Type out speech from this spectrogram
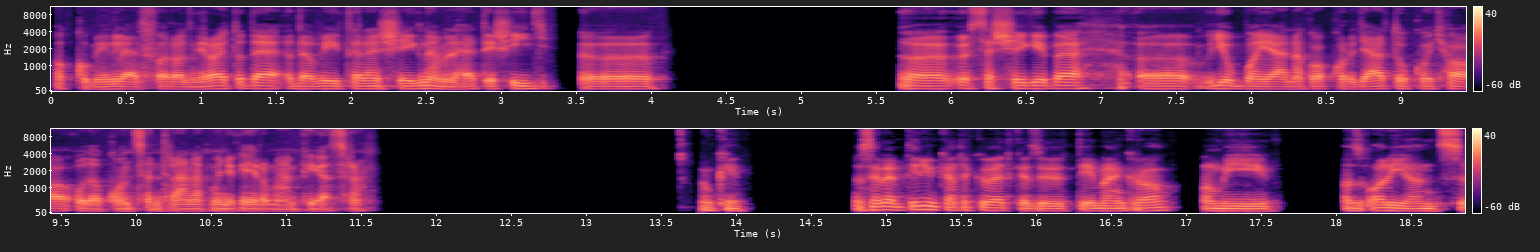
akkor még lehet faragni rajta, de, de a végtelenség nem lehet, és így ö, összességében jobban járnak akkor a gyártók, hogyha oda koncentrálnak mondjuk egy román piacra. Oké. Okay. Szerintem térjünk át a következő témánkra, ami az Allianz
